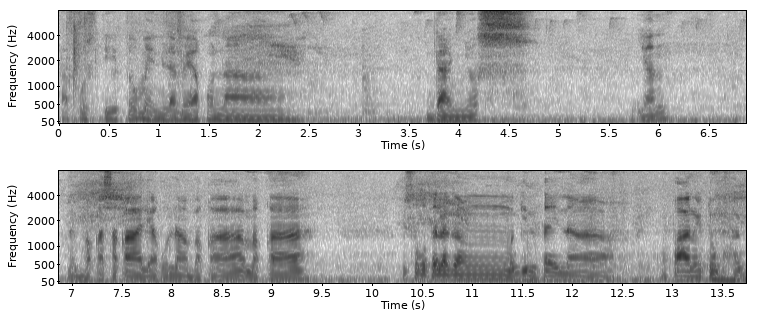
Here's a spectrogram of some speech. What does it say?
Tapos dito may nilagay ako ng danyos. Yan. Nagbaka sakali ako na baka maka gusto ko talagang maghintay na kung paano ito mag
